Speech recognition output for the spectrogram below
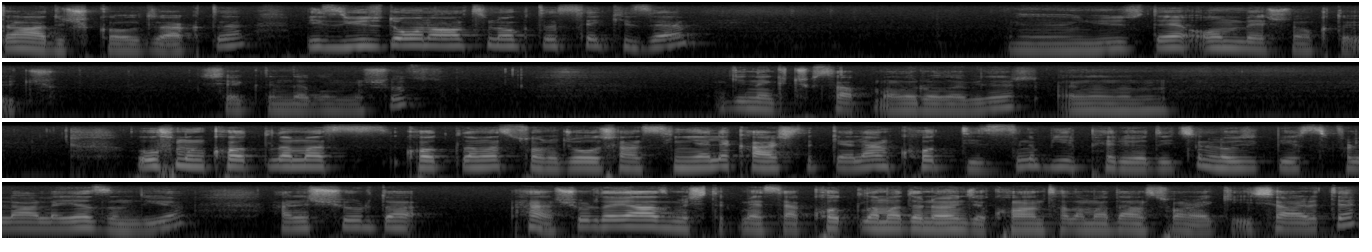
daha düşük olacaktı. Biz yüzde 16.8'e e, yüzde 15.3 şeklinde bulmuşuz. Yine küçük sapmalar olabilir. E, Huffman kodlaması, kodlaması sonucu oluşan sinyale karşılık gelen kod dizisini bir periyodu için lojik bir sıfırlarla yazın diyor. Hani şurada ha şurada yazmıştık mesela kodlamadan önce kuantalamadan sonraki işareti.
